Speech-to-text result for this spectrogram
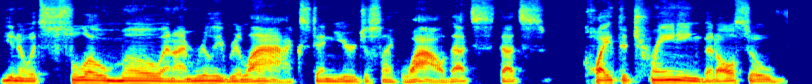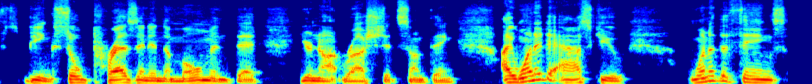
You know, it's slow mo, and I'm really relaxed. And you're just like, wow, that's that's quite the training, but also being so present in the moment that you're not rushed at something. I wanted to ask you one of the things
